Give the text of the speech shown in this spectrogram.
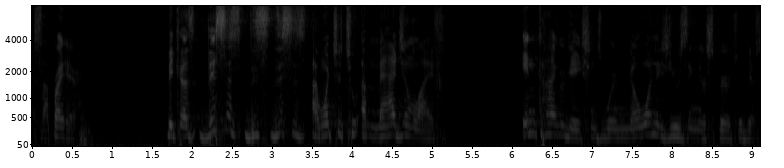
stop right here. Because this is, this, this is, I want you to imagine life in congregations where no one is using their spiritual gifts.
